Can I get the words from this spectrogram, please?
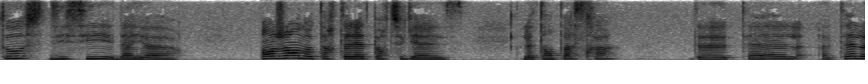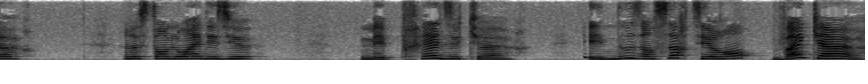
tous d'ici et d'ailleurs. Mangeons nos tartelettes portugaises. Le temps passera de telle à telle heure. Restons loin des yeux, mais près du cœur, et nous en sortirons vainqueurs.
